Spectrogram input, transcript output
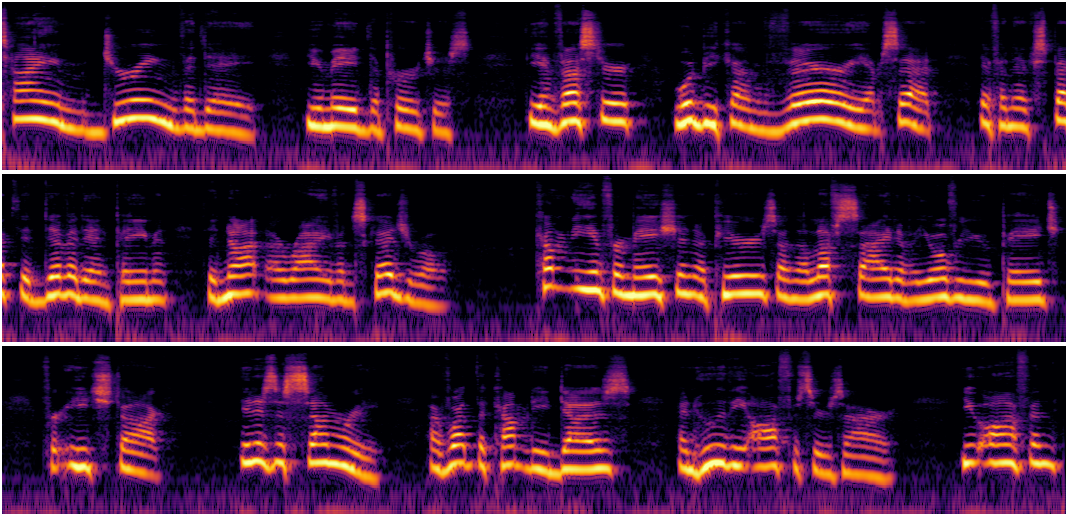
time during the day you made the purchase. The investor would become very upset if an expected dividend payment did not arrive on schedule. Company information appears on the left side of the overview page for each stock. It is a summary of what the company does and who the officers are. You often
